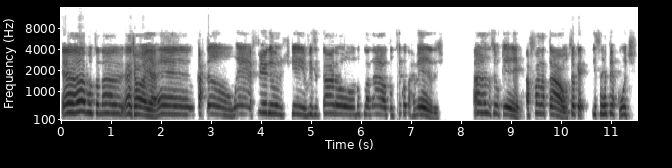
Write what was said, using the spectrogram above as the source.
é ah, Bolsonaro é joia, é cartão, é filhos que visitaram no Planalto não sei quantas vezes. Ah, não sei o que, a fala tal, não sei o que. Isso repercute.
